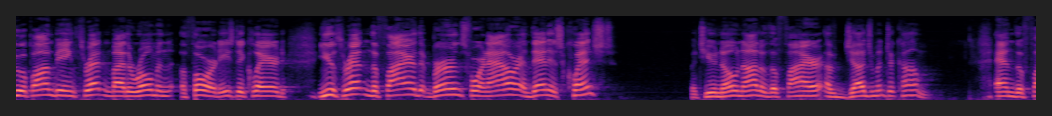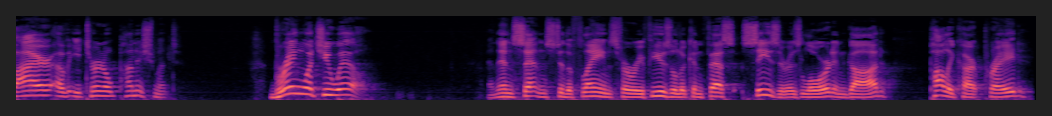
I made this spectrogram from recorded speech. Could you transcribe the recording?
who, upon being threatened by the Roman authorities, declared, You threaten the fire that burns for an hour and then is quenched, but you know not of the fire of judgment to come and the fire of eternal punishment. Bring what you will. And then sentenced to the flames for refusal to confess Caesar as Lord and God, Polycarp prayed,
